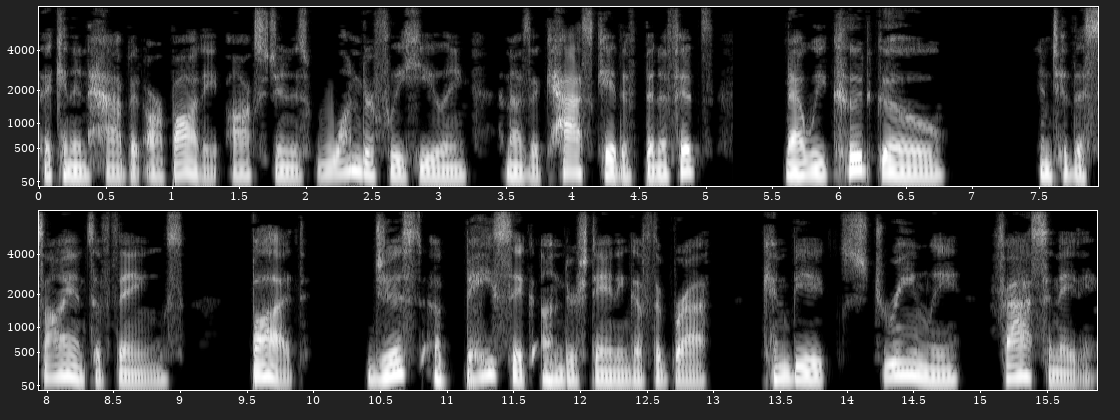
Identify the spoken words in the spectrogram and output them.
that can inhabit our body. Oxygen is wonderfully healing and has a cascade of benefits. Now, we could go into the science of things, but just a basic understanding of the breath can be extremely fascinating.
